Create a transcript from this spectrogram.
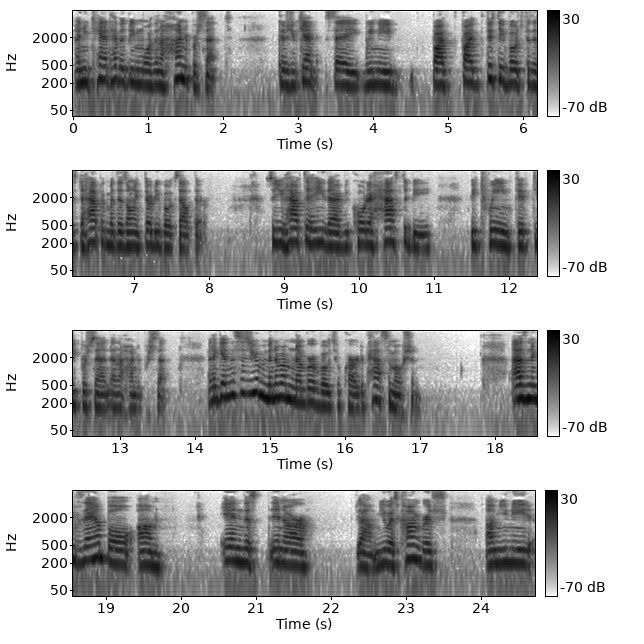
And you can't have it be more than 100% because you can't say we need five, five, 50 votes for this to happen, but there's only 30 votes out there. So you have to either your quota has to be between 50% and 100%. And again, this is your minimum number of votes required to pass a motion. As an example, um, in this in our um, U.S. Congress, um, you need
